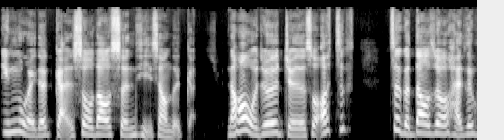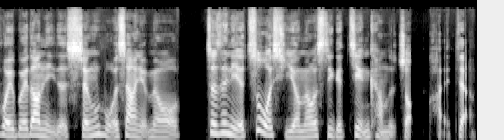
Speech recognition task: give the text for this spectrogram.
轻微的感受到身体上的感觉，然后我就会觉得说，啊，这这个到最后还是回归到你的生活上有没有，就是你的作息有没有是一个健康的状态，这样。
